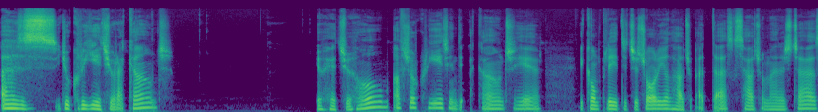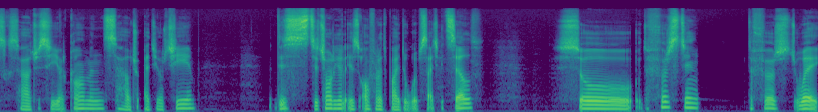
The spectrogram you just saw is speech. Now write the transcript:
As you create your account, you hit to home after creating the account here. You complete the tutorial how to add tasks how to manage tasks how to see your comments how to add your team. This tutorial is offered by the website itself. So the first thing the first way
